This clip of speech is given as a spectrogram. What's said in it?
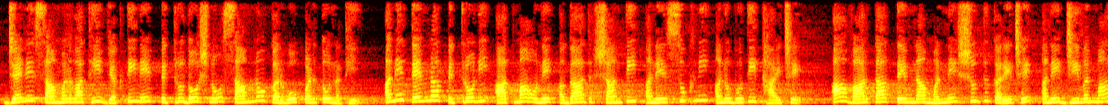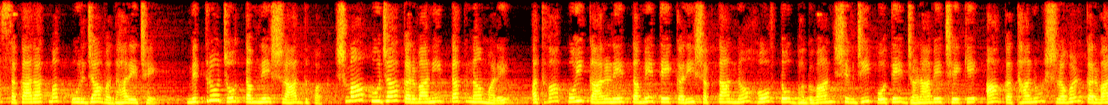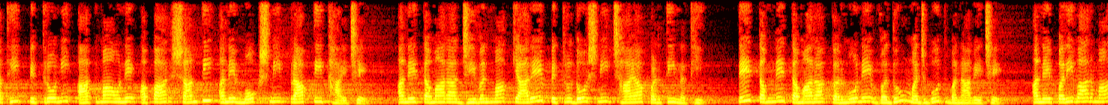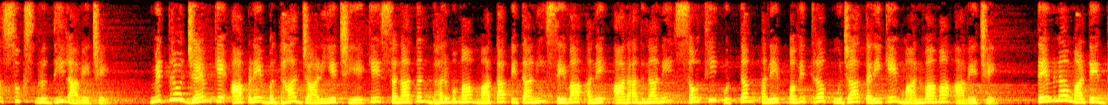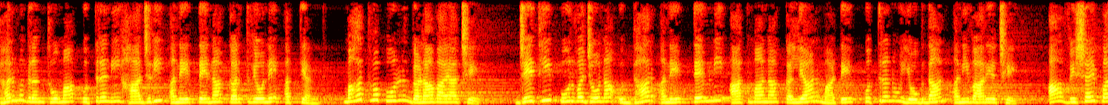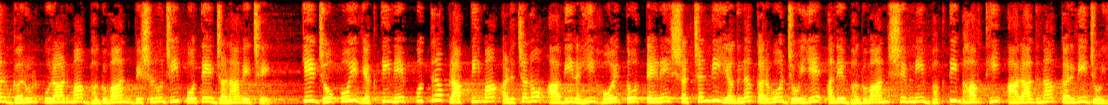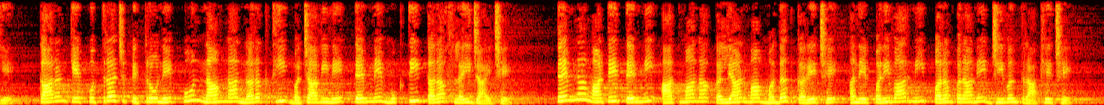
જેને સાંભળવાથી વ્યક્તિને પિતૃદોષનો સામનો કરવો પડતો નથી અને તેમના પિત્રોની આત્માઓને અગાધ શાંતિ અને સુખની અનુભૂતિ થાય છે. આ વાર્તા તેમના મનને શુદ્ધ કરે છે અને જીવનમાં સકારાત્મક ઊર્જા વધારે છે. મિત્રો, જો તમને શ્રાદ્ધ પક્ષમાં પૂજા કરવાની તક ન મળે અથવા કોઈ કારણે તમે તે કરી શકતા ન હોવ તો ભગવાન શિવજી પોતે જણાવે છે કે આ કથાનું શ્રવણ કરવાથી પિત્રોની આત્માઓને અપાર શાંતિ અને મોક્ષની પ્રાપ્તિ થાય છે. અને તમારા જીવનમાં ક્યારેય પિતૃદોષની છાયા પડતી નથી. તે તમને તમારા કર્મોને વધુ મજબૂત બનાવે છે અને પરિવારમાં સુખ સમૃદ્ધિ લાવે છે. મિત્રો, જેમ કે આપણે બધા જાણીએ છીએ કે સનાતન ધર્મમાં માતા પિતાની સેવા અને આરાધનાને સૌથી ઉત્તમ અને પવિત્ર પૂજા તરીકે માનવામાં આવે છે. તેમના માટે ધર્મગ્રંથોમાં પુત્રની હાજરી અને તેના કર્તવ્યોને અત્યંત મહત્વપૂર્ણ ગણાવાયા છે. જેથી પૂર્વજોના ઉદ્ધાર અને તેમની આત્માના કલ્યાણ માટે પુત્રનું યોગદાન અનિવાર્ય છે. આ વિષય પર ગરુડ પુરાણમાં ભગવાન વિષ્ણુજી પોતે જણાવે છે કે જો કોઈ વ્યક્તિને પુત્ર પ્રાપ્તિમાં અડચણો આવી રહી હોય તો તેણે સચ્ચંડી યજ્ઞ કરવો જોઈએ અને ભગવાન શિવની ભક્તિભાવથી આરાધના કરવી જોઈએ. કારણ કે પુત્ર જ પિત્રોને પૂન નામના નરકથી બચાવીને તેમને મુક્તિ તરફ લઈ જાય છે. તેમના માટે તેમની આત્માના કલ્યાણમાં મદદ કરે છે અને પરિવારની પરંપરાને જીવંત રાખે છે.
